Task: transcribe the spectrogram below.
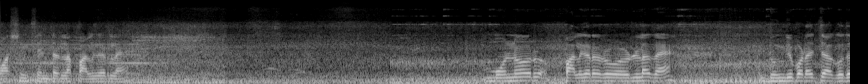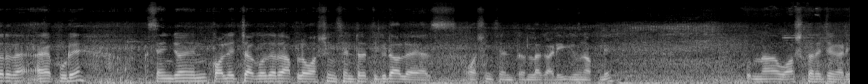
वॉशिंग सेंटरला पालघरला आहे. मोनोर पालघर रोडलाच आहे. डोंगीपाड्याच्या अगोदरच आहे पुढे. सेंट जॉन कॉलेजच्या अगोदर आपलं वॉशिंग सेंटर तिकडं आलो आहे आज. वॉशिंग सेंटरला गाडी घेऊन आपली. पूर्ण वॉश करायची गाडी.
